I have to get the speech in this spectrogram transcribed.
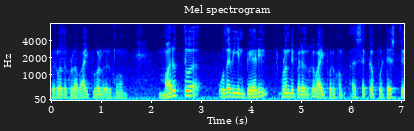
பெறுவதற்குள்ள வாய்ப்புகள் இருக்கும். மருத்துவ உதவியின் பேரில் குழந்தை பெறுவதற்கு வாய்ப்பு இருக்கும். அது செக்கப்பு டெஸ்ட்டு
